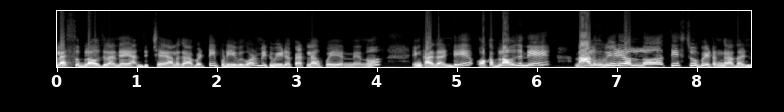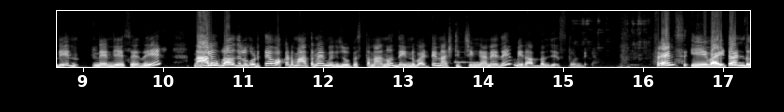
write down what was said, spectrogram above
ప్లస్ బ్లౌజులు అనేవి అందించేయాలి కాబట్టి ఇప్పుడు ఇవి కూడా మీకు వీడియో పెట్టలేకపోయాను నేను. ఇంకా అదండి. ఒక బ్లౌజ్ని నాలుగు వీడియోల్లో తీసి చూపించడం కాదండి నేను చేసేది. నాలుగు బ్లౌజులు కుడితే ఒకటి మాత్రమే మీకు చూపిస్తున్నాను. దీన్ని బట్టి నా స్టిచ్చింగ్ అనేది మీరు అర్థం చేసుకోండి. ఫ్రెండ్స్ ఈ white and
